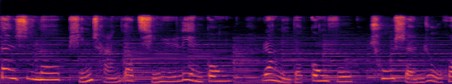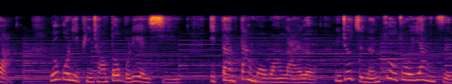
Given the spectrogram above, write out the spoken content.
但是呢，平常要勤于练功，让你的功夫出神入化。如果你平常都不练习，一旦大魔王来了，你就只能做做样子，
